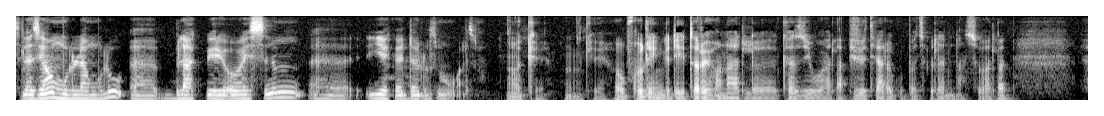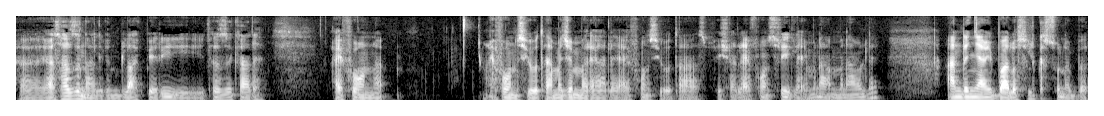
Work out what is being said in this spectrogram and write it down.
ስለዚህ አሁን ሙሉ ለሙሉ ብላክቤሪ OS ንም እየገደሉት ነው ማለት ነው። hopefully እንግዲህ ጥሩ ይሆናል ከዚህ በኋላ pivot ያደረጉበት ብለን እናስባለን። ያሳዝናል ግን ብላክቤሪ ትዝ ካለህ አይፎን አይፎን ሲወጣ መጀመሪያ ላይ አይፎን ሲወጣ especially አይፎን three ላይ ምናምን ላይ አንደኛ የሚባለው ስልክ እሱ ነበረ።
